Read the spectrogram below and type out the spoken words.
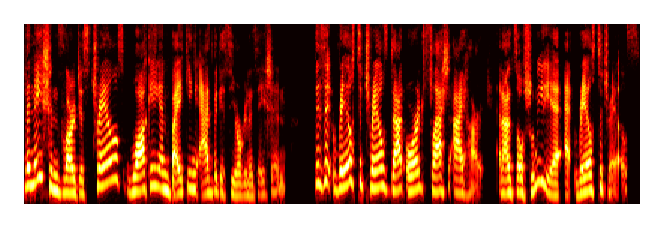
the nation's largest trails, walking, and biking advocacy organization. Visit railstotrails.org slash iHeart and on social media at Rails to Trails.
